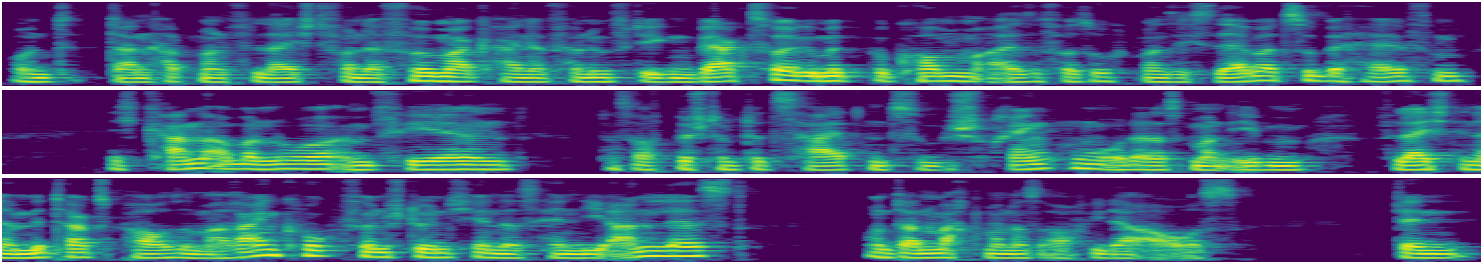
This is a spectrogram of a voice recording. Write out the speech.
und dann hat man vielleicht von der Firma keine vernünftigen Werkzeuge mitbekommen, also versucht man sich selber zu behelfen. Ich kann aber nur empfehlen, das auf bestimmte Zeiten zu beschränken oder dass man eben vielleicht in der Mittagspause mal reinguckt für ein Stündchen, das Handy anlässt und dann macht man das auch wieder aus. Denn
